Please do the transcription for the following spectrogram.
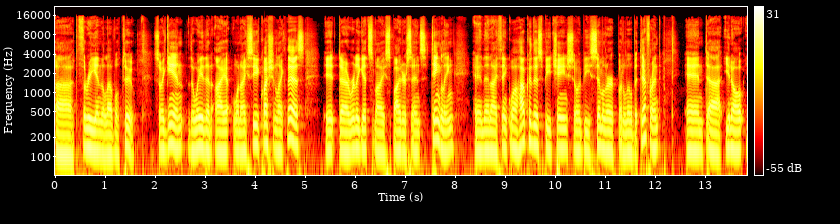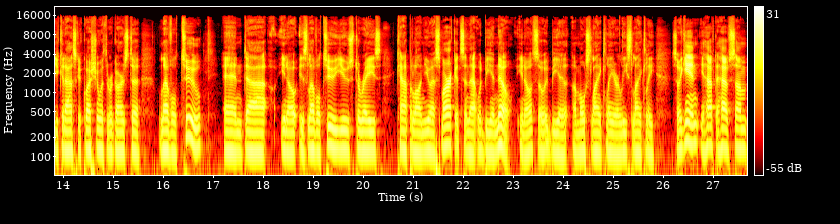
uh, three and the level two. So again, the way that I, when I see a question like this, it uh, really gets my spider sense tingling. And then I think, well, how could this be changed so it'd be similar but a little bit different? And, uh, you know, you could ask a question with regards to level two. And, uh, you know, is level two used to raise capital on U.S. markets, and that would be a no. You know, so it would be a, a most likely or least likely. So again, you have to have some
